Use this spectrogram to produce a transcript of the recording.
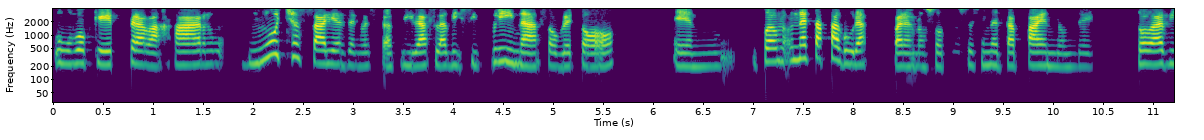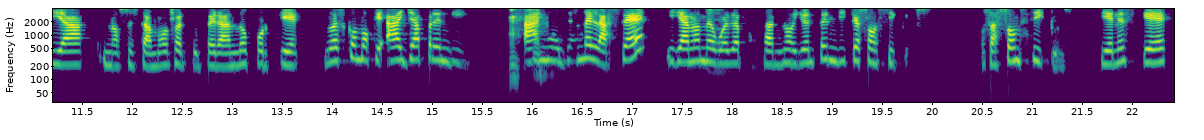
hubo que trabajar muchas áreas de nuestras vidas, la disciplina sobre todo. fue una etapa dura para nosotros, es una etapa en donde todavía nos estamos recuperando porque no es como que, ah, ya aprendí, ah, no, ya me la sé y ya no me vuelve a pasar. No, yo entendí que son ciclos, o sea, son ciclos. Tienes que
